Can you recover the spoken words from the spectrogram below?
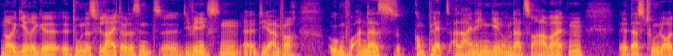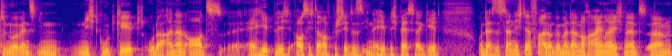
Neugierige äh, tun es vielleicht, aber das sind äh, die wenigsten, die einfach irgendwo anders komplett alleine hingehen, um da zu arbeiten. Das tun Leute nur, wenn es ihnen nicht gut geht oder andernorts erheblich Aussicht darauf besteht, dass es ihnen erheblich besser geht. Und das ist dann nicht der Fall. Und wenn man dann noch einrechnet, ähm,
